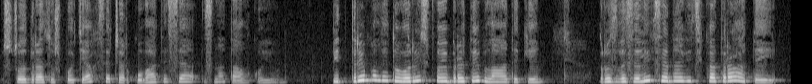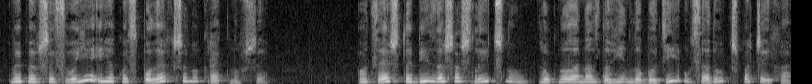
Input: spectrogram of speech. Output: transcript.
що одразу ж потягся чаркуватися з Наталкою. Підтримали товариство і брати Владики. Розвеселився навіть катратий, випивши своє і якось полегшено крекнувши. Оце ж тобі за шашличну, гукнула наздогін лободі у садок шпачиха.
